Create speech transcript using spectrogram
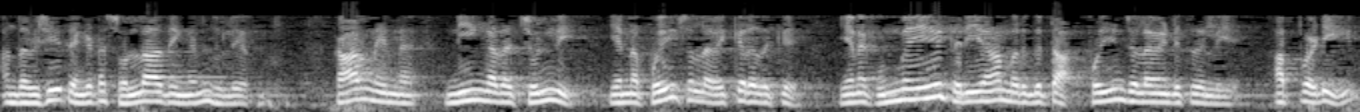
அந்த விஷயத்தை எங்கிட்ட சொல்லாதீங்கன்னு சொல்லிடணும். காரணம் என்ன? நீங்க அதை சொல்லி என்னை பொய் சொல்ல வைக்கிறதுக்கு எனக்கு உண்மையே தெரியாம இருந்துட்டா பொய்யும் சொல்ல வேண்டியது இல்லையே. அப்படி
